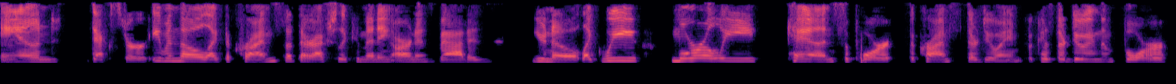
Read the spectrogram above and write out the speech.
and Dexter, even though like the crimes that they're actually committing aren't as bad as, you know, like we morally can support the crimes that they're doing because they're doing them for,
